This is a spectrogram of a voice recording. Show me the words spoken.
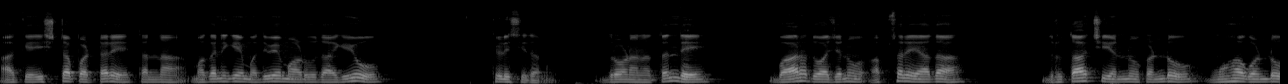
ಆಕೆ ಇಷ್ಟಪಟ್ಟರೆ ತನ್ನ ಮಗನಿಗೆ ಮದುವೆ ಮಾಡುವುದಾಗಿಯೂ ತಿಳಿಸಿದನು ದ್ರೋಣನ ತಂದೆ ಭಾರದ್ವಾಜನು ಅಪ್ಸರೆಯಾದ ಧೃತಾಚಿಯನ್ನು ಕಂಡು ಮೋಹಗೊಂಡು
